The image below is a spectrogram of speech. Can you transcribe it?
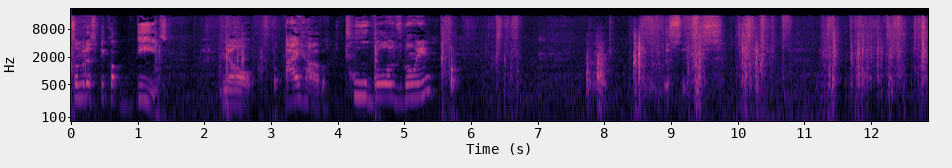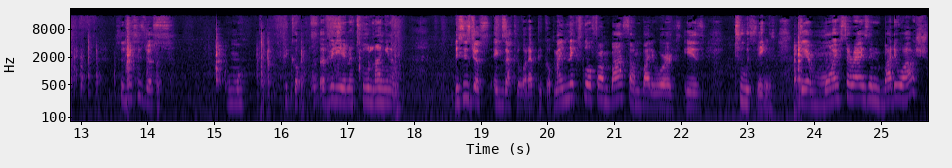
so I'm gonna pick up these. Now I have two golds going. This so this is just I'm gonna pick up a video in too long you know this is just exactly what I pick up. My next goal from Bath and Body Works is two things. Their moisturizing body wash.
